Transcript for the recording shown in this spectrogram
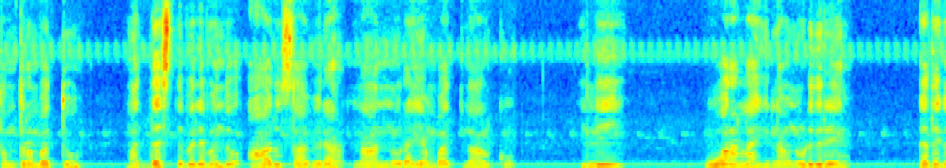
ತೊಂಬತ್ತೊಂಬತ್ತು ಮಧ್ಯಸ್ಥ ಬೆಲೆ ಬಂದು ಆರು ಸಾವಿರ ನಾನ್ನೂರ ಎಂಬತ್ನಾಲ್ಕು ಇಲ್ಲಿ ಓವರಲ್ ಆಗಿ ನಾವು ನೋಡಿದರೆ ಗದಗ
